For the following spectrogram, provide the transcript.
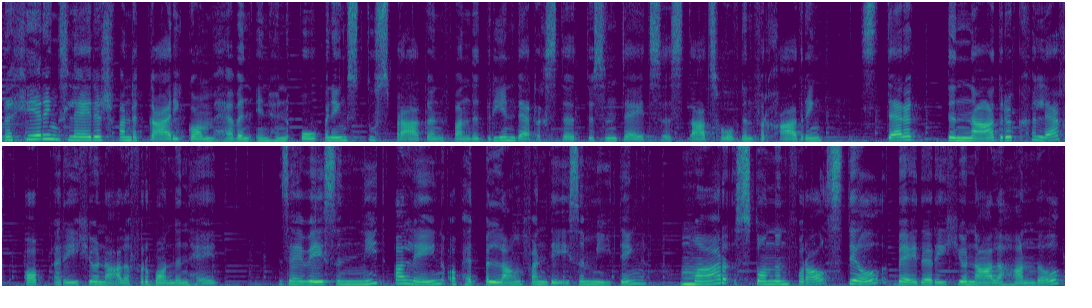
Regeringsleiders van de CARICOM hebben in hun openingstoespraken van de 33e tussentijdse staatshoofdenvergadering sterk de nadruk gelegd op regionale verbondenheid. Zij wezen niet alleen op het belang van deze meeting, maar stonden vooral stil bij de regionale handel,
